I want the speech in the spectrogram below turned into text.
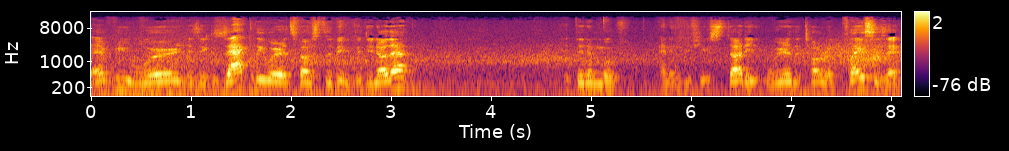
every word is exactly where it's supposed to be. Did you know that? It didn't move. And if you study where the Torah places it,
